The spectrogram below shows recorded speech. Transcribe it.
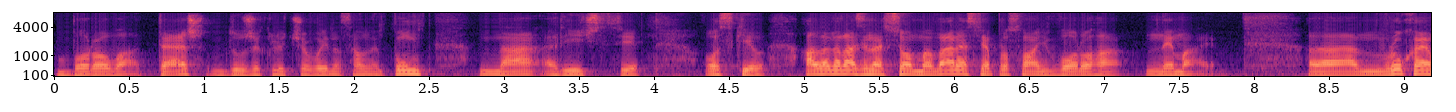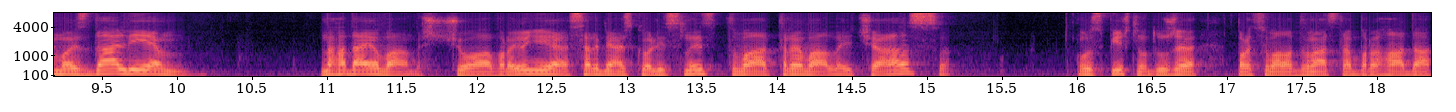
Борова. Теж дуже ключовий населений пункт на річці Оскіл. Але наразі на 7 вересня просувань ворога немає. Е, рухаємось далі. Нагадаю вам, що в районі сербянського лісництва тривалий час успішно дуже працювала 12-та бригада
